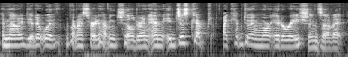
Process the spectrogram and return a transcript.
and then I did it with when I started having children, and it just kept I kept doing more iterations of it.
